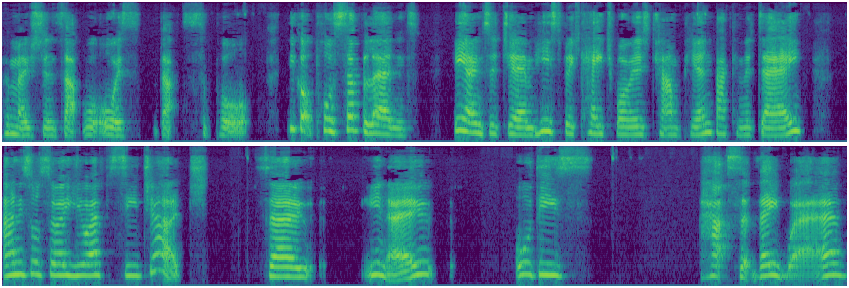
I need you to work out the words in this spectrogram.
promotions that will always that support. You got Paul Sutherland he owns a gym. He used to Cage Warriors champion back in the day, and he's also a UFC judge. So, you know, all these hats that they wear,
